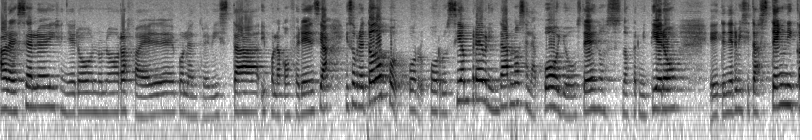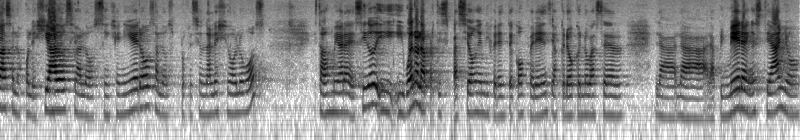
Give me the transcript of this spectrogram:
Agradecerle, ingeniero Nuno Rafael, por la entrevista y por la conferencia y sobre todo por, por, siempre brindarnos el apoyo. Ustedes nos, nos permitieron eh, tener visitas técnicas a los colegiados y a los ingenieros, a los profesionales geólogos estamos muy agradecidos y, y, bueno, la participación en diferentes conferencias creo que no va a ser la, la, la, primera en este año,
